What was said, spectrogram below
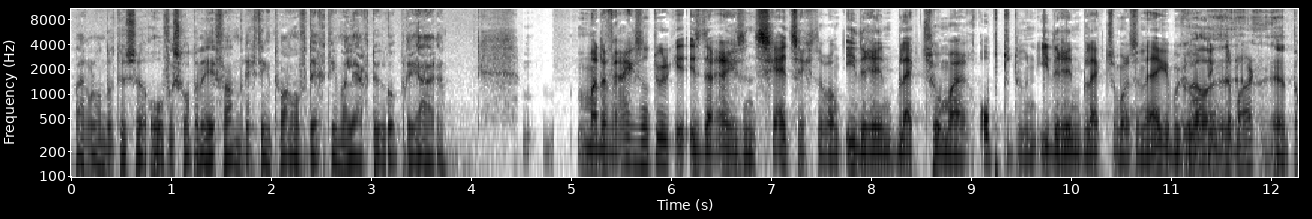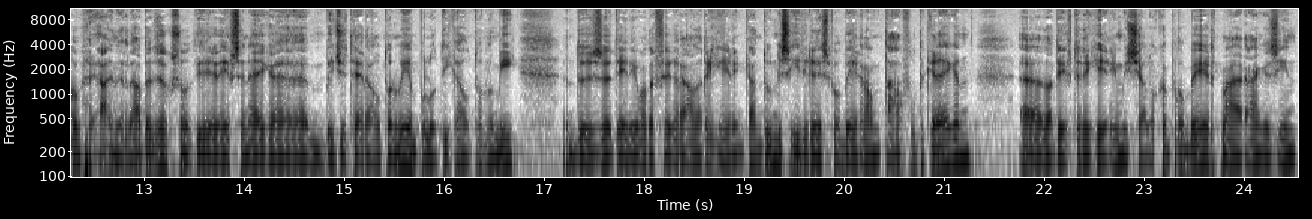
waar we ondertussen overschotten heeft van richting 12, 13 miljard euro per jaar. Maar de vraag is natuurlijk, is daar ergens een scheidsrechter? Want iedereen blijkt zomaar op te doen. Iedereen blijkt zomaar zijn eigen begroting te maken. Eh, ja, inderdaad, dat is ook zo. Iedereen heeft zijn eigen eh, budgettaire autonomie en politieke autonomie. Dus het enige wat de federale regering kan doen, is iedereen eens proberen aan tafel te krijgen. Uh, dat heeft de regering Michel ook geprobeerd. Maar aangezien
